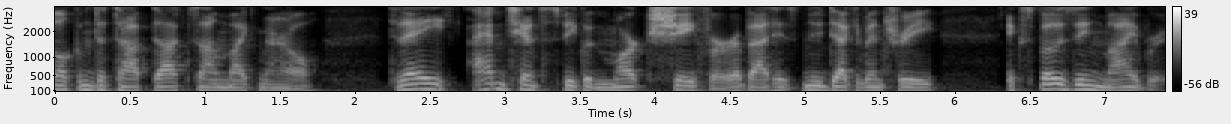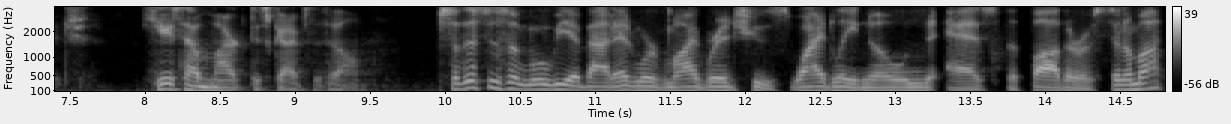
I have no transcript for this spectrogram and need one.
Welcome to Top Docs. I'm Mike Merrill. Today, I had a chance to speak with Mark Shaffer about his new documentary, Exposing Muybridge. Here's how Mark describes the film. So, this is a movie about Edward Muybridge, who's widely known as the father of cinema,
